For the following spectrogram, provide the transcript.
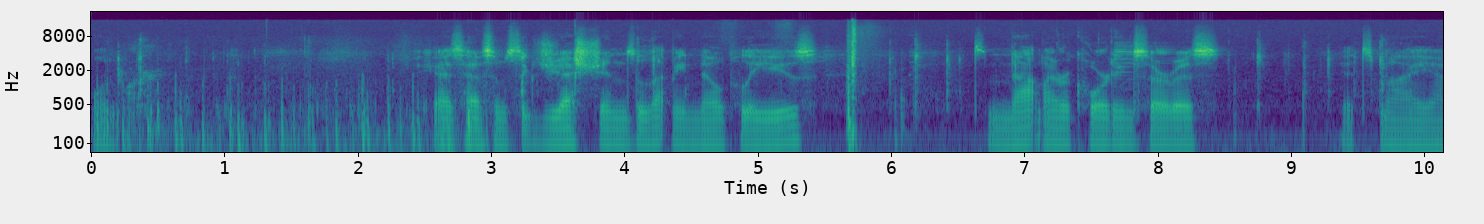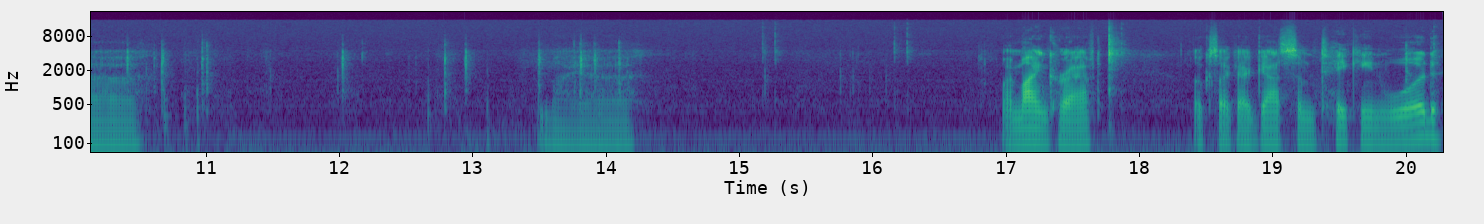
One more. If you guys have some suggestions, let me know, please. It's not my recording service. It's my, uh... My, uh... My Minecraft. Looks like I got some taking wood.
